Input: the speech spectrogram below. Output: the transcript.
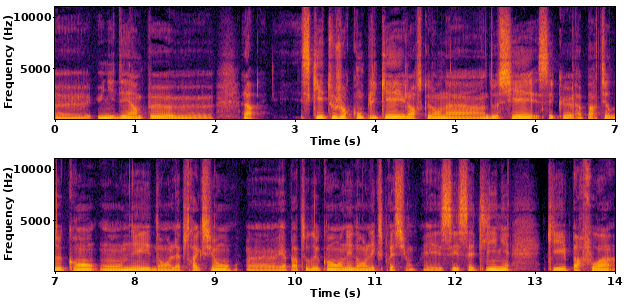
une idée un peu... alors, ce qui est toujours compliqué lorsque l'on a un dossier, c'est qu'à partir de quand on est dans l'abstraction euh, et à partir de quand on est dans l'expression. Et c'est cette ligne qui est parfois,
